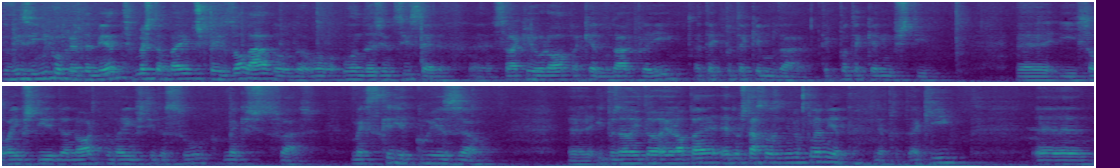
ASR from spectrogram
do vizinho concretamente, mas também dos países ao lado, onde a gente se insere. Eh, será que a Europa quer mudar por aí? Até que ponto é que quer mudar? Até que ponto é que quer investir? Eh, e só vai investir a norte, não vai investir a sul? Como é que isto se faz? Como é que se cria coesão? Uh, e depois a Europa não está sozinha no planeta. Né? Portanto, aqui uh,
